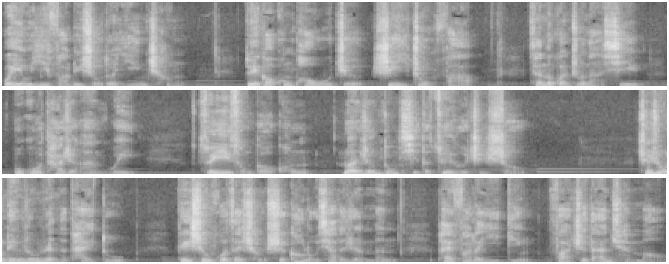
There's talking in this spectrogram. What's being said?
唯有以法律手段严惩，对高空抛物者施以重罚，才能管住那些不顾他人安危、随意从高空乱扔东西的罪恶之手。这种零容忍的态度，给生活在城市高楼下的人们派发了一顶法治的安全帽。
